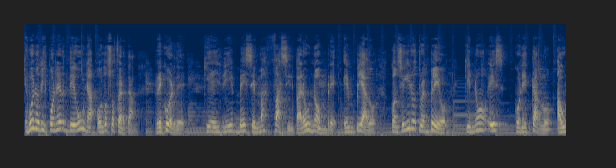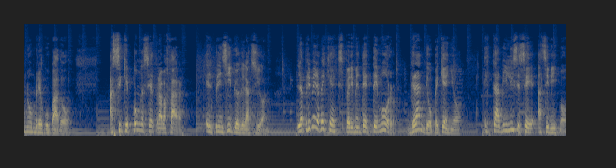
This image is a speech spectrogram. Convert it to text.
Es bueno disponer de una o dos ofertas. Recuerde que es 10 veces más fácil para un hombre empleado conseguir otro empleo que no es conectarlo a un hombre ocupado. Así que póngase a trabajar el principio de la acción. La primera vez que experimenté temor, grande o pequeño, estabilícese a sí mismo.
